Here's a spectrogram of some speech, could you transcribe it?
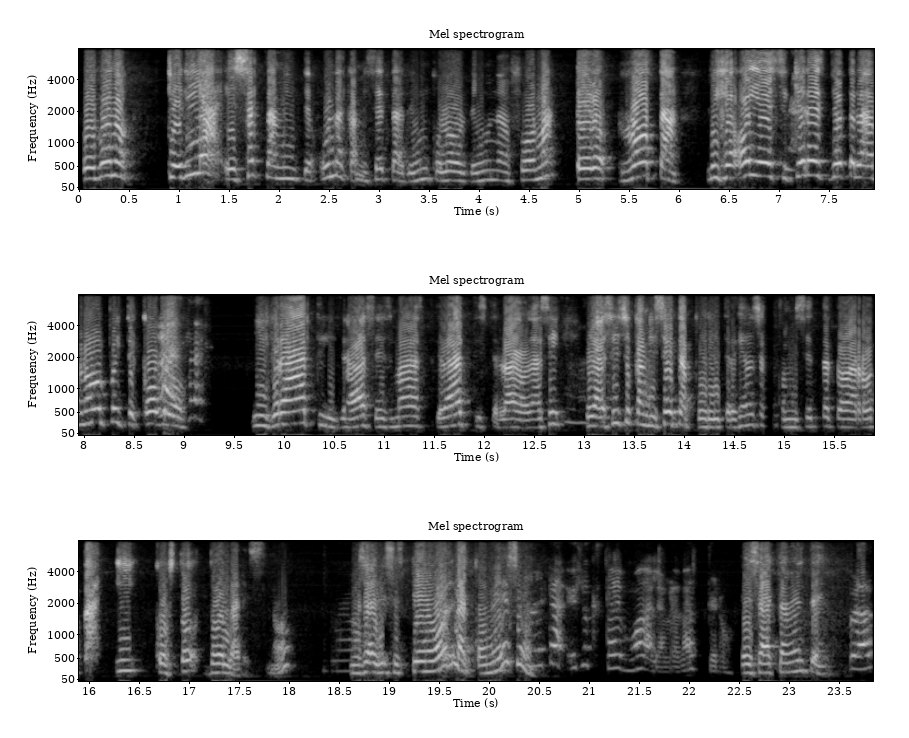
Pues bueno, quería exactamente una camiseta de un color, de una forma, pero rota. Le dije, oye, si quieres, yo te la rompo y te cobro. Y gratis, es más, gratis te la hago, así. Pero así su camiseta, pues le trajeron esa camiseta toda rota y costó dólares, ¿no? O sea, dices, ¿qué onda con eso? Es lo que está de moda, la verdad, pero... Exactamente. Pero a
